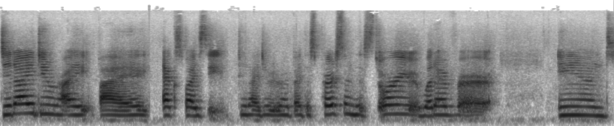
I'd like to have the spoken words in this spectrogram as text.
did I do right by XYZ? Did I do right by this person, this story, or whatever? And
